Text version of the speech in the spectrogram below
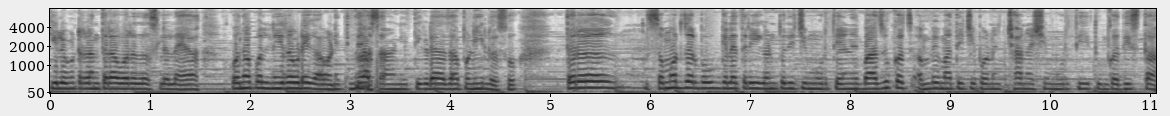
किलोमीटर अंतरावरच असलेला ह्या कोनापल निरवडे गाव आणि तिथे असा आणि तिकडे आज आपण येईल असो. तर समोर जर बघू गेला तरी गणपतीची मूर्ती आणि बाजूकच अंबे मातेची पण छान अशी मूर्ती तुमका दिसता.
